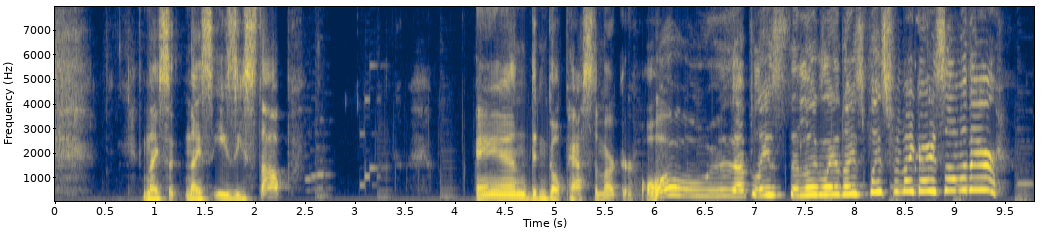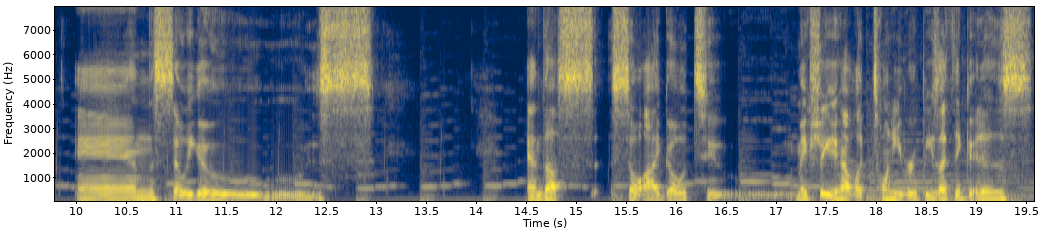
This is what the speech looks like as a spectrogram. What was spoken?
nice, nice, easy stop. And didn't go past the marker. Oh, that place, that looked like a nice place for my guys over there. And so he goes. And thus, so I go to... Make sure you have like 20 rupees, I think it is.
